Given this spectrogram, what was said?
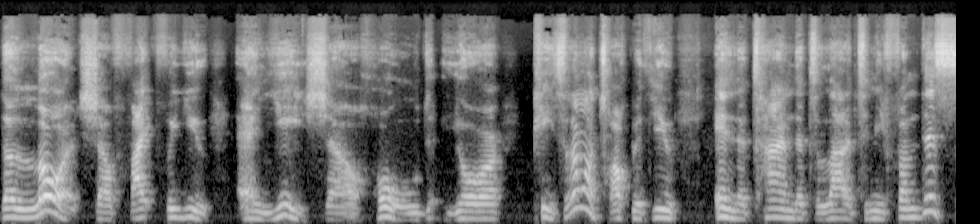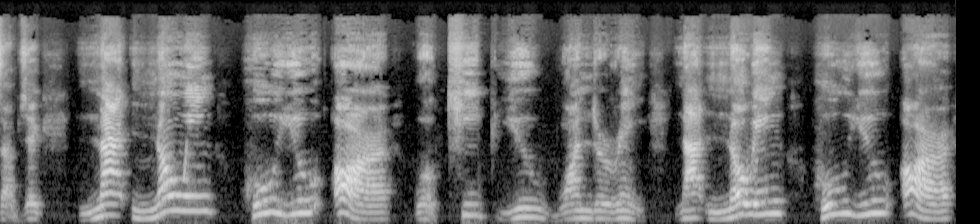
The Lord shall fight for you, and ye shall hold your peace. And I want to talk with you in the time that's allotted to me from this subject. Not knowing who you are will keep you wondering. Not knowing who you are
